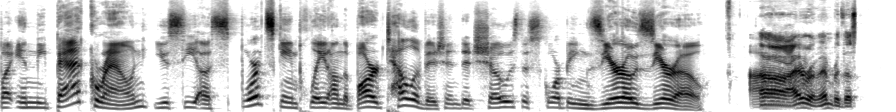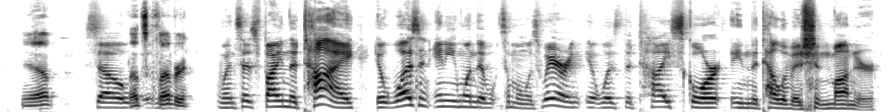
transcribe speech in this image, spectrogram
But in the background, you see a sports game played on the bar television that shows the score being 0 0. Oh, I remember this. Yep, So that's clever. when it says find the tie, it wasn't anyone that someone was wearing, it was the tie score in the television monitor.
